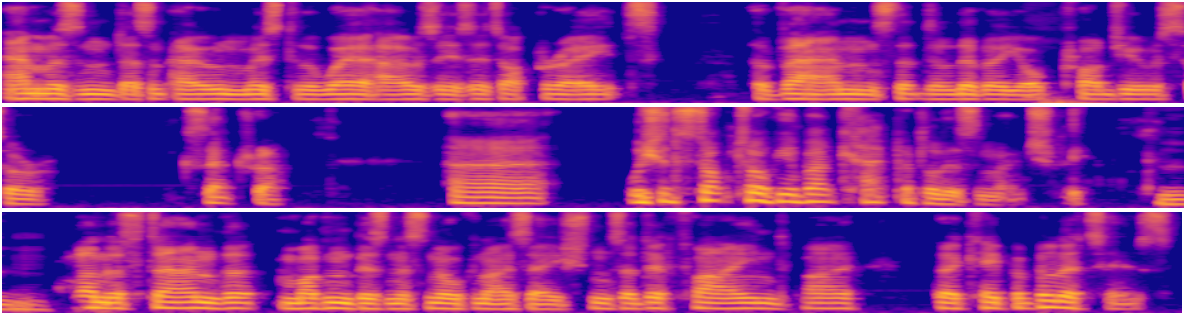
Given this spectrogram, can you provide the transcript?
Amazon doesn't own most of the warehouses it operates, the vans that deliver your produce, or etc. Uh, we should stop talking about capitalism. Actually, mm-hmm. understand that modern business and organizations are defined by their capabilities,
